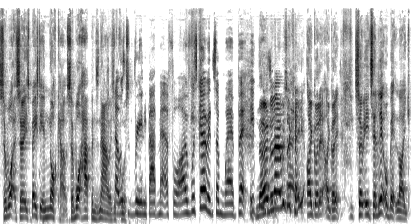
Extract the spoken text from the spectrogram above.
So what? So it's basically a knockout. So what happens now is, of That course, was a really bad metaphor. I was going somewhere, but it no, no, no, it was okay. I got it. I got it. So it's a little bit like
